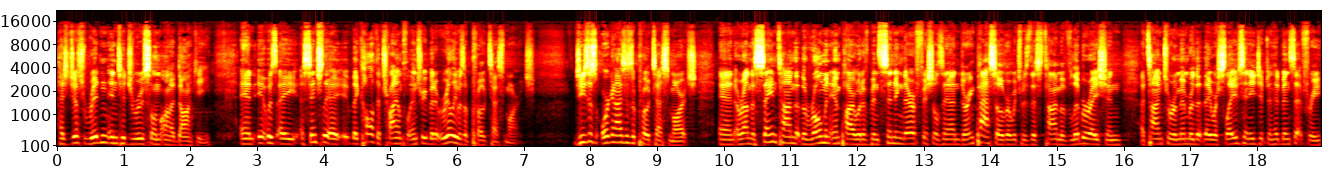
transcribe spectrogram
has just ridden into Jerusalem on a donkey. And it was a essentially, a, they call it the triumphal entry, but it really was a protest march. Jesus organizes a protest march, and around the same time that the Roman Empire would have been sending their officials in during Passover, which was this time of liberation, a time to remember that they were slaves in Egypt and had been set free.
